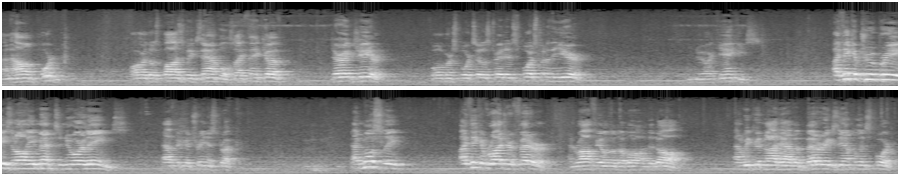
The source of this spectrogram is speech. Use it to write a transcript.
and how important are those positive examples? I think of Derek Jeter, former Sports Illustrated Sportsman of the Year, New York Yankees. I think of Drew Brees and all he meant to New Orleans after Katrina struck. And mostly, I think of Roger Federer and Rafael Nadal. And we could not have a better example in sport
